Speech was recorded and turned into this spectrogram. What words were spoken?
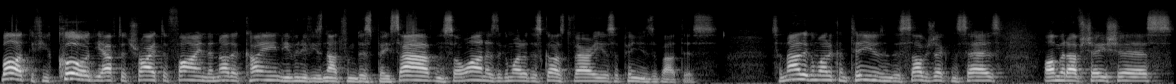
But if you could, you have to try to find another kain, even if he's not from this Beisav, and so on, as the Gemara discussed various opinions about this. So now the Gemara continues in this subject and says, Amir Rav Sheshes,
